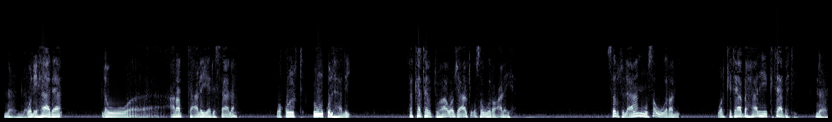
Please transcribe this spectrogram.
نعم نعم. ولهذا لو عرضت علي رسالة وقلت انقلها لي فكتبتها وجعلت أصور عليها. صرت الآن مصورا والكتابة هذه كتابتي. نعم.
